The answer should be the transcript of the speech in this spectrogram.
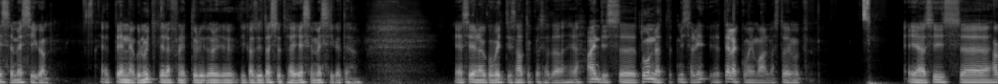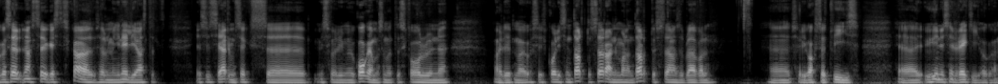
SMS-iga. et enne, kui nutitelefonid tulid, oli igasuguseid asju sai SMS-iga teha. ja see nagu võttis natuke seda, jah, andis tunnet, et mis seal telekomi maailmas toimub. ja siis, aga see, noh, see kestis ka seal mingi neli aastat ja siis järgmiseks, mis oli minu kogemuse mõttes ka oluline, oli, et ma siis kolisin Tartusse ära, nüüd ma olen Tartus tänasel päeval Äh, see oli kaks tuhat viis, ühinesin Regioga.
